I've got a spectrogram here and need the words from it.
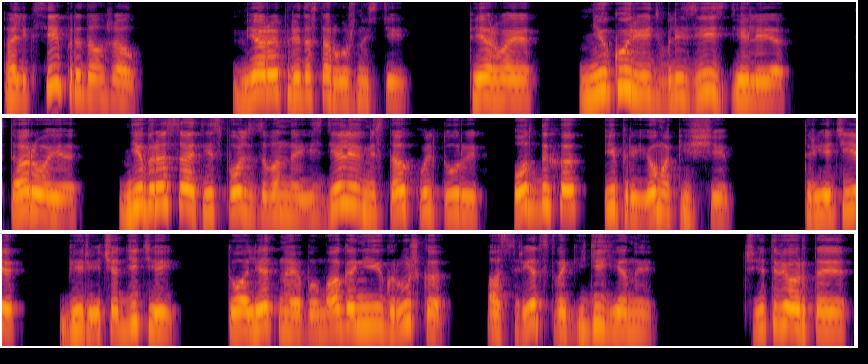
Алексей продолжал. Меры предосторожности. Первое. Не курить вблизи изделия. Второе. Не бросать использованное изделие в местах культуры, отдыха и приема пищи. Третье. Беречь от детей. Туалетная бумага не игрушка, а средство гигиены. Четвертое.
